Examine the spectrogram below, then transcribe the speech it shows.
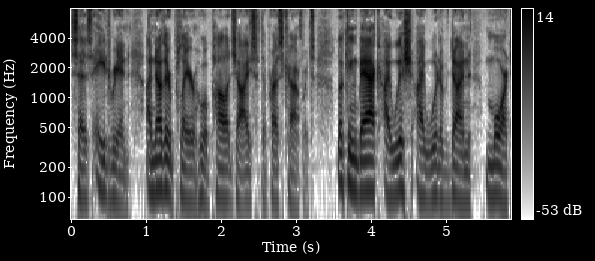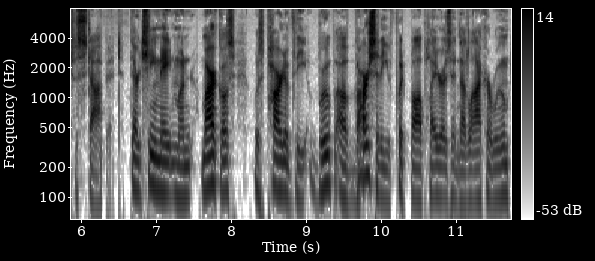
says Adrian, another player who apologized at the press conference. Looking back, I wish I would have done more to stop it. Their teammate Mon- Marcos was part of the group of varsity football players in the locker room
